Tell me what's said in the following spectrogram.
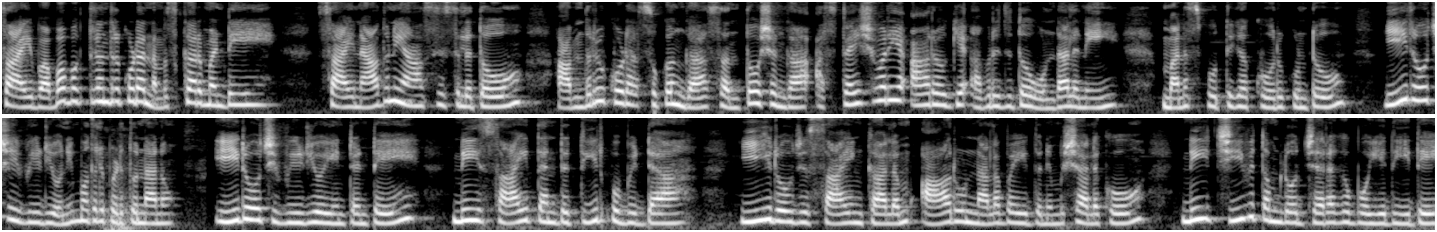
సాయిబాబా భక్తులందరూ కూడా నమస్కారం అండి సాయినాథుని ఆశీస్సులతో అందరూ కూడా సుఖంగా సంతోషంగా అష్టైశ్వర్య ఆరోగ్య అభివృద్ధితో ఉండాలని మనస్ఫూర్తిగా కోరుకుంటూ ఈరోజు ఈ వీడియోని మొదలు పెడుతున్నాను. ఈరోజు వీడియో ఏంటంటే నీ సాయి తండ్రి తీర్పు బిడ్డ ఈరోజు సాయంకాలం ఆరు నలభై ఐదు నిమిషాలకు నీ జీవితంలో జరగబోయేది ఇదే.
